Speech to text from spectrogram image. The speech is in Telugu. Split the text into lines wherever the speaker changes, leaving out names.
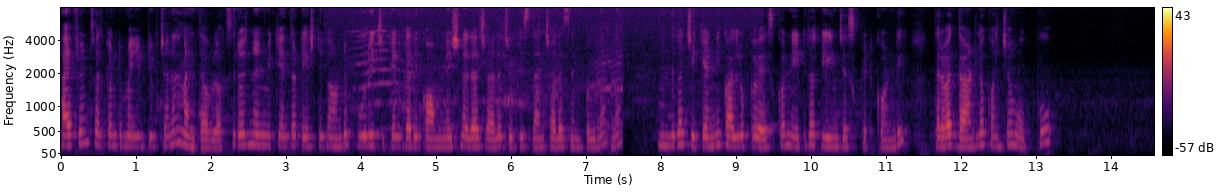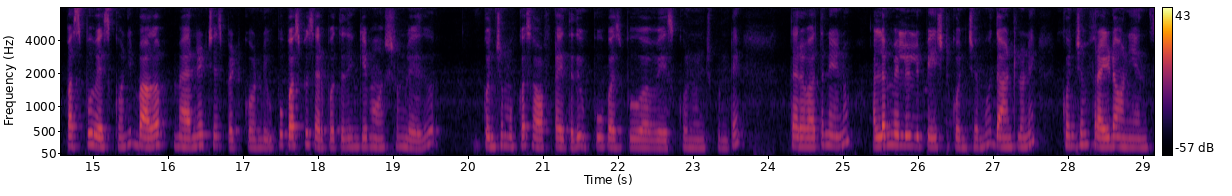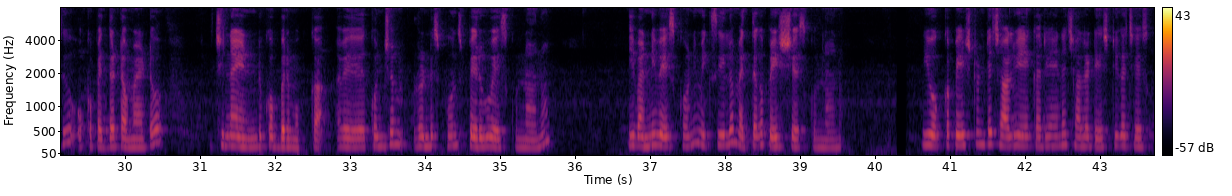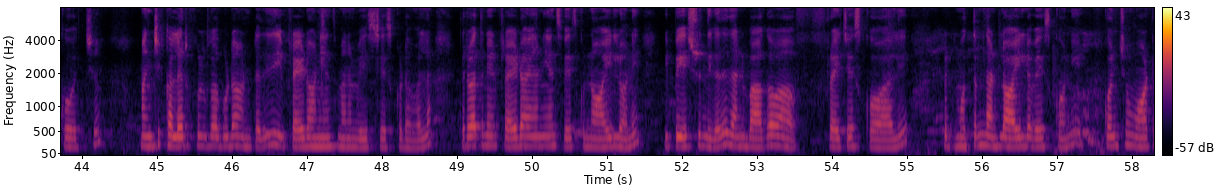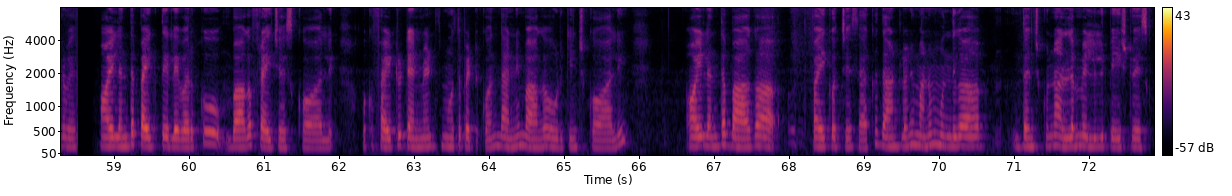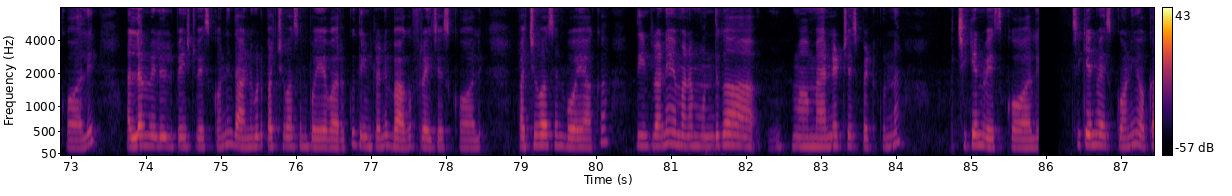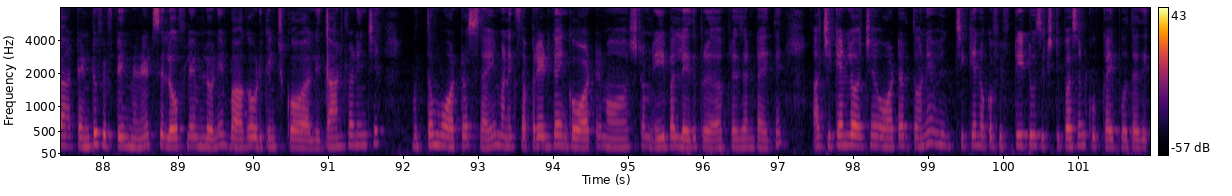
Hi friends welcome to my YouTube channel Mahitha vlogs ఈరోజు నేను మీకు ఎంతో టేస్టీగా ఉండే పూరి చికెన్ కర్రీ కాంబినేషన్ ఎలా చేయాలో చూపిస్తాను చాలా సింపుల్గా. ముందుగా చికెన్ని కల్లుప్పు వేసుకొని నీట్గా క్లీన్ చేసి పెట్టుకోండి. తర్వాత దాంట్లో కొంచెం ఉప్పు పసుపు వేసుకొని బాగా మ్యారినేట్ చేసి పెట్టుకోండి. ఉప్పు పసుపు సరిపోతుంది ఇంకేం అవసరం లేదు. కొంచెం ముక్క సాఫ్ట్ అవుతుంది ఉప్పు పసుపు అవి వేసుకొని ఉంచుకుంటే. తర్వాత నేను అల్లం వెల్లుల్లి పేస్ట్ కొంచెము దాంట్లోనే కొంచెం ఫ్రైడ్ ఆనియన్స్ ఒక పెద్ద టొమాటో చిన్న ఎండు కొబ్బరి ముక్క కొంచెం రెండు స్పూన్స్ పెరుగు వేసుకున్నాను. ఇవన్నీ వేసుకొని మిక్సీలో మెత్తగా పేస్ట్ చేసుకున్నాను. ఈ ఒక్క పేస్ట్ ఉంటే చాలు ఏ కర్రీ అయినా చాలా టేస్టీగా చేసుకోవచ్చు. మంచి కలర్ఫుల్గా కూడా ఉంటుంది. ఈ ఫ్రైడ్ ఆనియన్స్ మనం వేస్ట్ చేసుకోవడం వల్ల. తర్వాత నేను ఫ్రైడ్ ఆనియన్స్ వేసుకున్న ఆయిల్లోనే ఈ పేస్ట్ ఉంది కదా దాన్ని బాగా ఫ్రై చేసుకోవాలి. మొత్తం దాంట్లో ఆయిల్లో వేసుకొని కొంచెం వాటర్ వేసి ఆయిల్ అంతా పైకి తేలే వరకు బాగా ఫ్రై చేసుకోవాలి. ఒక ఫైవ్ టు టెన్ మినిట్స్ మూత పెట్టుకొని దాన్ని బాగా ఉడికించుకోవాలి. ఆయిల్ అంతా బాగా పైకి వచ్చేసాక దాంట్లోనే మనం ముందుగా దంచుకున్న అల్లం వెల్లుల్లి పేస్ట్ వేసుకోవాలి. అల్లం వెల్లుల్లి పేస్ట్ వేసుకొని దాన్ని కూడా పచ్చివాసన పోయే వరకు దీంట్లోనే బాగా ఫ్రై చేసుకోవాలి. పచ్చివాసన పోయాక దీంట్లోనే మనం ముందుగా మ్యారినేట్ చేసి పెట్టుకున్న చికెన్ వేసుకోవాలి. చికెన్ వేసుకొని ఒక టెన్ టు ఫిఫ్టీన్ మినిట్స్లో ఫ్లేమ్లోనే బాగా ఉడికించుకోవాలి. దాంట్లో నుంచి మొత్తం వాటర్ వస్తాయి. మనకి సపరేట్గా ఇంకా వాటర్ అవసరం ప్ర ప్రజెంట్ అయితే. ఆ చికెన్లో వచ్చే వాటర్తోనే చికెన్ ఒక fifty to sixty percent cook అయిపోతుంది.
